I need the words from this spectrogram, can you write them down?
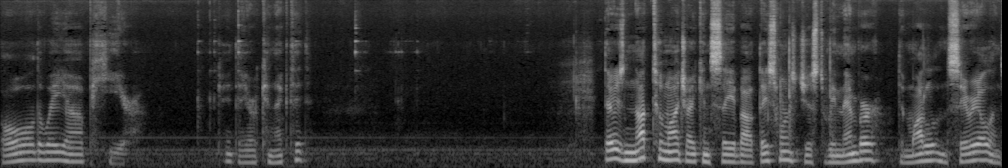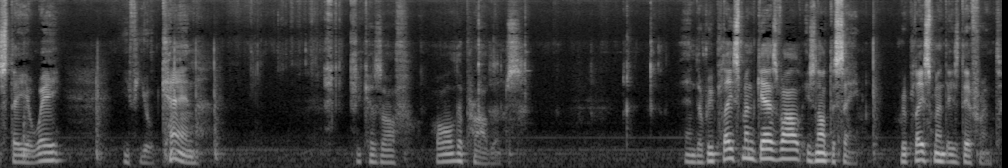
all the way up here. Okay they are connected. There is not too much I can say about this ones just remember the model and serial and stay away if you can because of all the problems and the replacement gas valve is not the same. Replacement is different.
